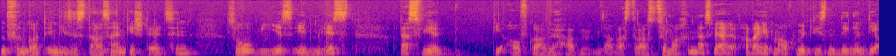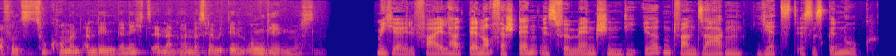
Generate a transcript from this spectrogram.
und von Gott in dieses Dasein gestellt sind, so wie es eben ist, dass wir die Aufgabe haben, da was draus zu machen, dass wir aber eben auch mit diesen Dingen, die auf uns zukommen, an denen wir nichts ändern können, dass wir mit denen umgehen müssen. Michael Feil hat dennoch Verständnis für Menschen, die irgendwann sagen, jetzt ist es genug.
